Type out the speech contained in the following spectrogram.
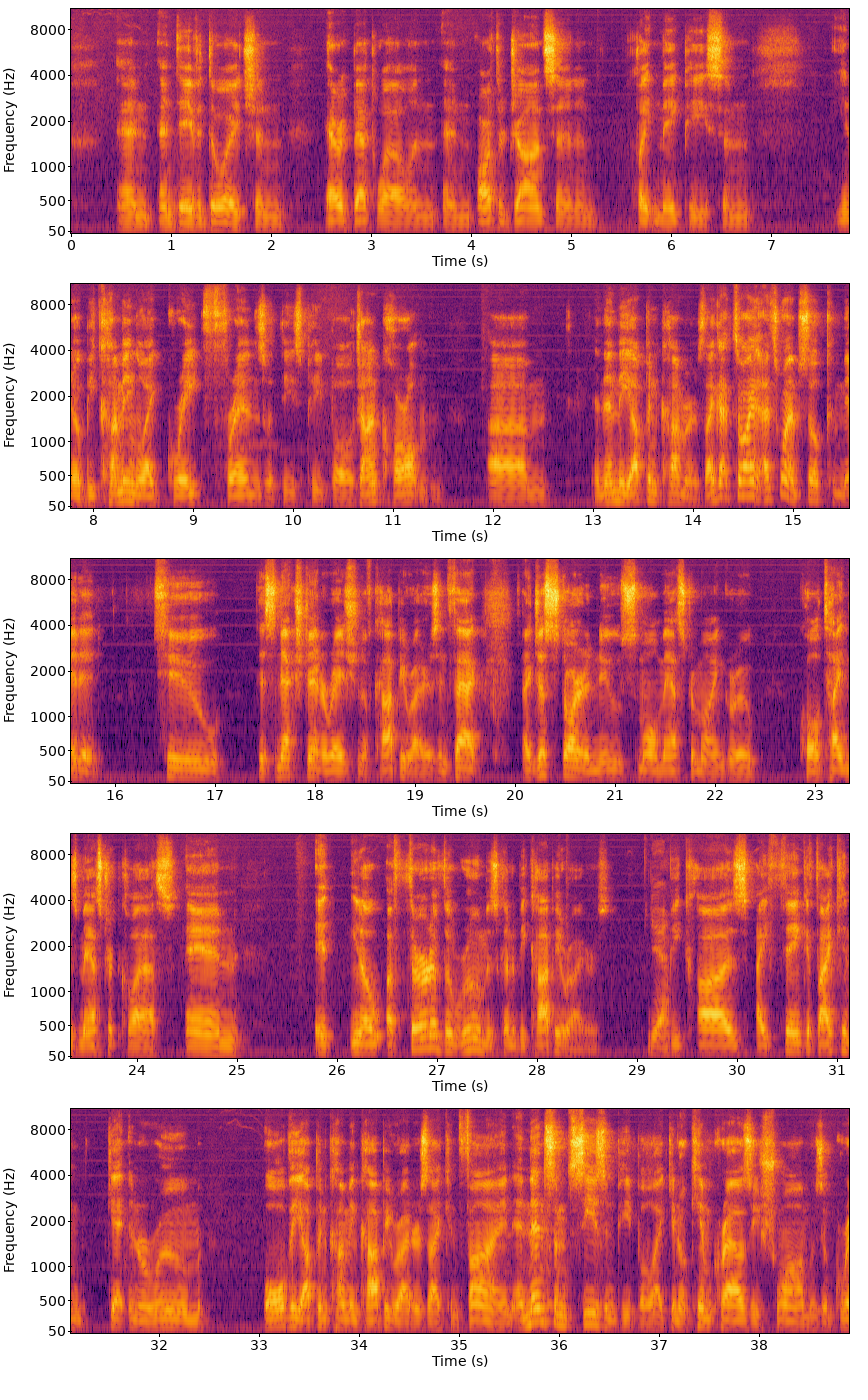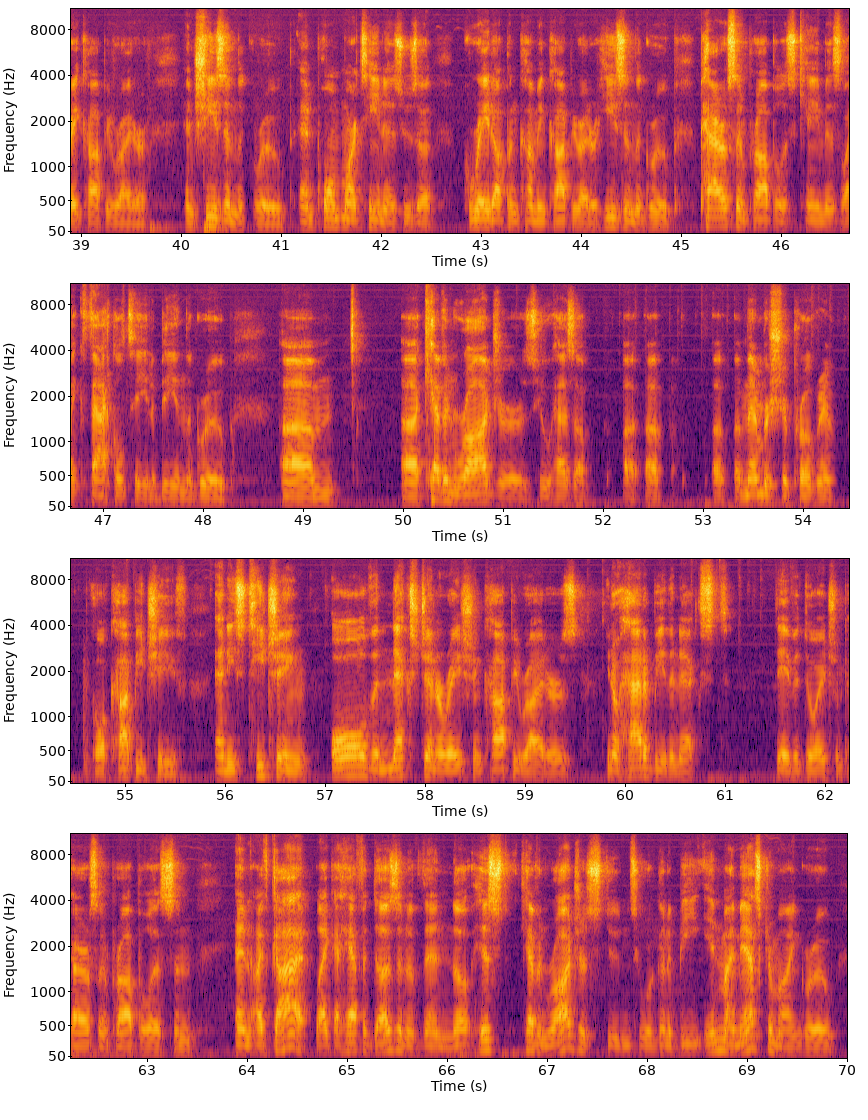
and and David Deutsch and Eric Betuel and and Arthur Johnson and Clayton Makepeace and you know, becoming like great friends with these people. John Carlton. Um, and then the up and comers. Like that's why that's why I'm so committed to this next generation of copywriters. In fact, I just started a new small mastermind group called Titans Masterclass, and it you know a third of the room is going to be copywriters. Yeah. Because I think if I can get in a room all the up and coming copywriters I can find, and then some seasoned people like you know Kim Krause Schwalm, who's a great copywriter, and she's in the group, and Paul Martinez, who's a great up and coming copywriter. He's in the group. Parris Lampropoulos came as like faculty to be in the group. Um, uh, Kevin Rogers, who has a, a, a, a, membership program called Copy Chief, and he's teaching all the next generation copywriters, you know, how to be the next David Deutsch and Parris Lampropoulos. And, and I've got like a half a dozen of them, his Kevin Rogers students who are going to be in my mastermind group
